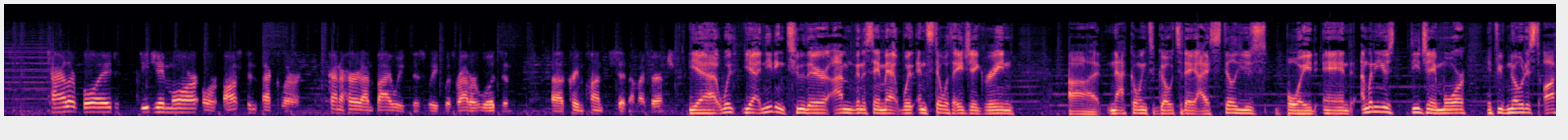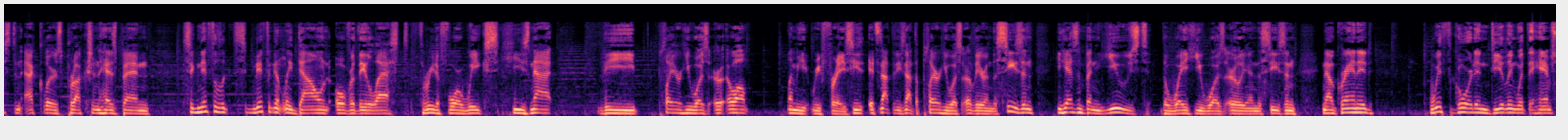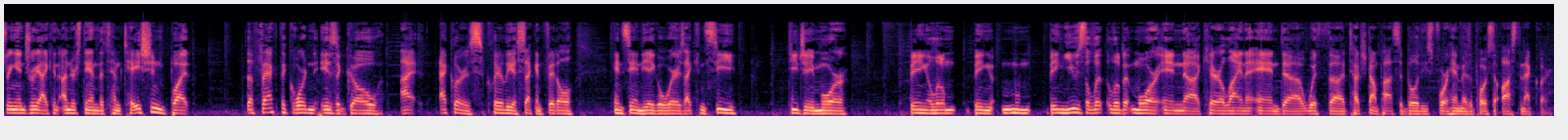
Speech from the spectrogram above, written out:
Tyler Boyd, DJ Moore, or Austin Ekeler. Kind of hurt on bye week this week with Robert Woods and uh, Kareem Hunt sitting on my bench. Yeah, with yeah, needing two there. I'm going to say Matt, with, and still with AJ Green, uh, not going to go today. I still use Boyd, and I'm going to use DJ Moore. If you've noticed, Austin Ekeler's production has been significantly significantly down over the last three to four weeks. He's not the player he was. Well, let me rephrase. It's not that he's not the player he was earlier in the season. He hasn't been used the way he was earlier in the season. Now, granted, with Gordon dealing with the hamstring injury, I can understand the temptation, but the fact that Gordon is a go, I, Ekeler is clearly a second fiddle in San Diego, whereas I can see DJ Moore being a little being being used a, li- a little bit more in uh, Carolina and uh, with uh, touchdown possibilities for him as opposed to Austin Ekeler.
